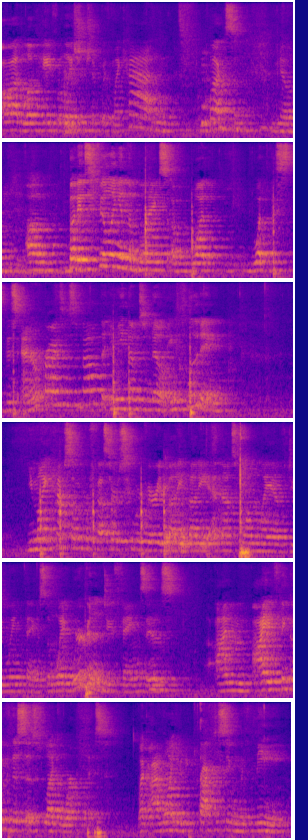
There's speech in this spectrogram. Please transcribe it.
odd love-hate relationship with my cat, and it's complex, and you know, um, but it's filling in the blanks of what what this this enterprise is about that you need them to know, including. You might have some professors who are very buddy-buddy, and that's one way of doing things. The way we're going to do things is, I'm I think of this as like a workplace. Like I want you to be practicing with me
